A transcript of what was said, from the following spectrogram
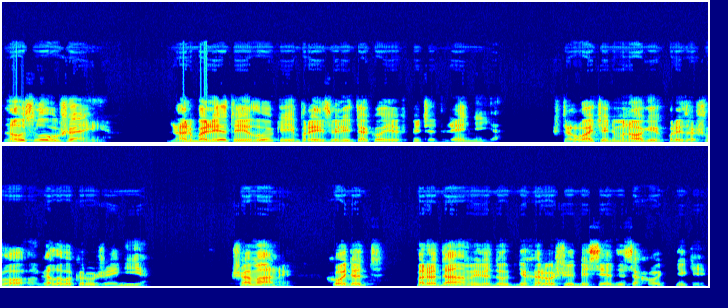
Ну, слушай, арбалеты и луки произвели такое впечатление, что у очень многих произошло головокружение. Шаманы ходят по родам и ведут нехорошие беседы с охотники.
